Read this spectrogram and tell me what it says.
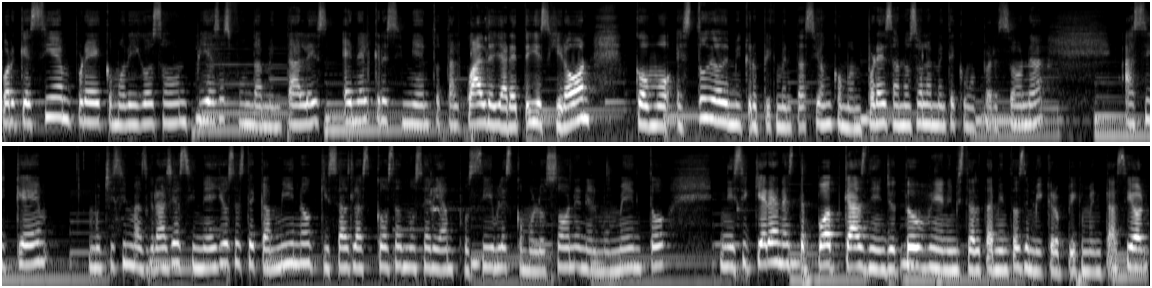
porque siempre, como digo, son piezas fundamentales en el crecimiento tal cual de Yarete y Esgirón como estudio de micropigmentación como empresa, no solamente como persona. Así que Muchísimas gracias. Sin ellos este camino quizás las cosas no serían posibles como lo son en el momento, ni siquiera en este podcast, ni en YouTube, ni en mis tratamientos de micropigmentación.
